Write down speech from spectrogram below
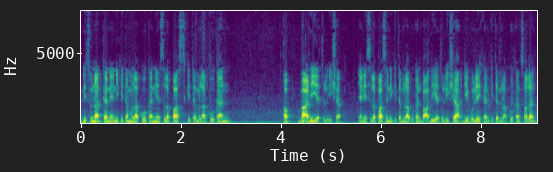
disunatkan yang ini kita melakukannya selepas kita melakukan ba'diyatul isya. Yang ini selepas ini kita melakukan ba'diyatul isya, dibolehkan kita melakukan salat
